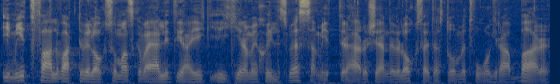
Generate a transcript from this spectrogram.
i mitt fall var det väl också, om man ska vara ärlig, jag gick, gick igenom en skilsmässa mitt i det här och kände väl också att jag står med två grabbar,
